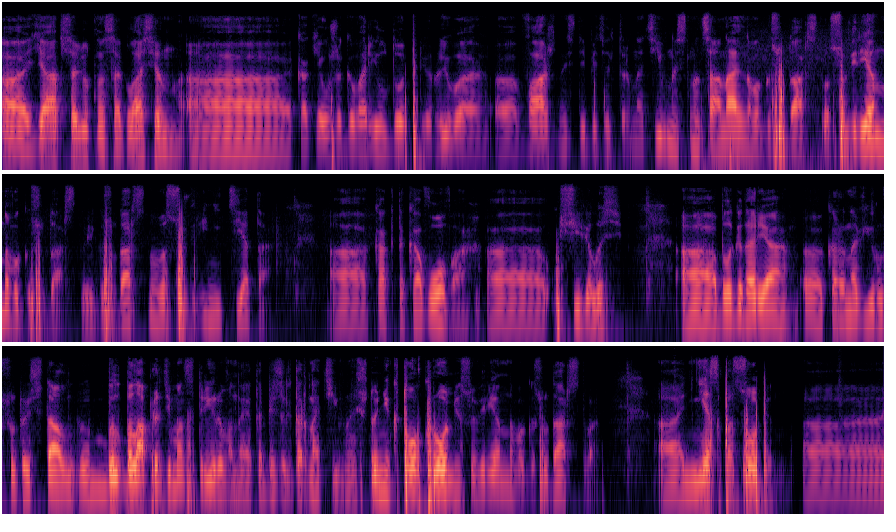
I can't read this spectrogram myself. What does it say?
А, я абсолютно согласен. А, как я уже говорил до перерыва, а, важность и безальтернативность национального государства, суверенного государства и государственного суверенитета как такового усилилась благодаря э, коронавирусу, то есть стал, был, была продемонстрирована эта безальтернативность, что никто, кроме суверенного государства, не способен а,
